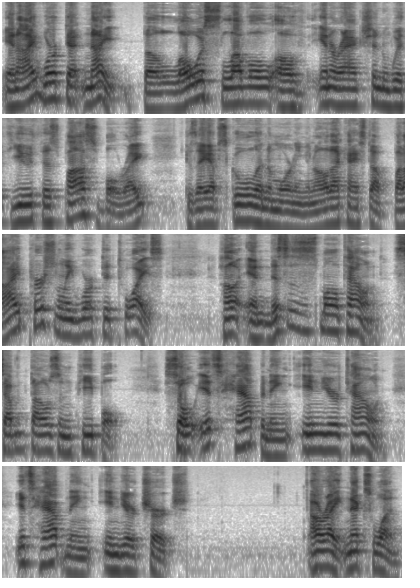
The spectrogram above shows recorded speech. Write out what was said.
and I worked at night, the lowest level of interaction with youth as possible, right? because they have school in the morning and all that kind of stuff. But I personally worked it twice. How, and this is a small town, 7,000 people. So it's happening in your town. It's happening in your church. All right, next one.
